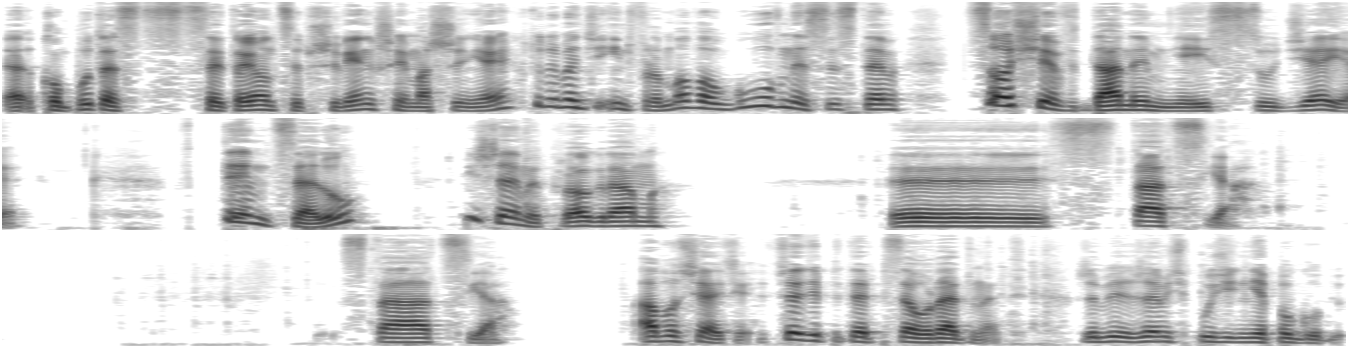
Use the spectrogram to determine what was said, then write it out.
e, komputer stojący przy większej maszynie, który będzie informował główny system, co się w danym miejscu dzieje. W tym celu piszemy program yy, stacja. Stacja. Albo słuchajcie, wtedy będę pisał rednet, żeby, żebym się później nie pogubił.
